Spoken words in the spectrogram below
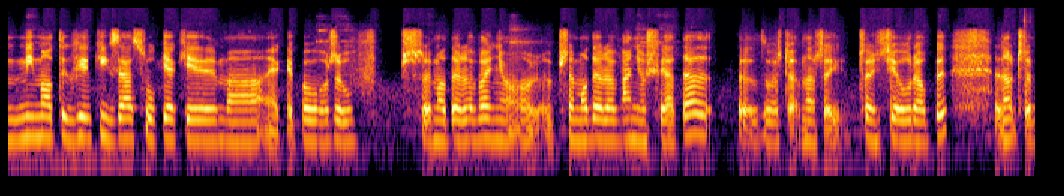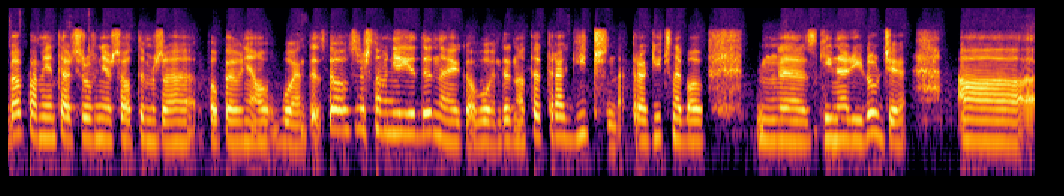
mimo tych wielkich zasług, jakie ma, jakie położył w przemodelowaniu, przemodelowaniu świata, zwłaszcza w naszej części Europy, no, trzeba pamiętać również o tym, że popełniał błędy. To zresztą nie jedyne jego błędy, no te tragiczne, tragiczne, bo mm, zginęli ludzie, a,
